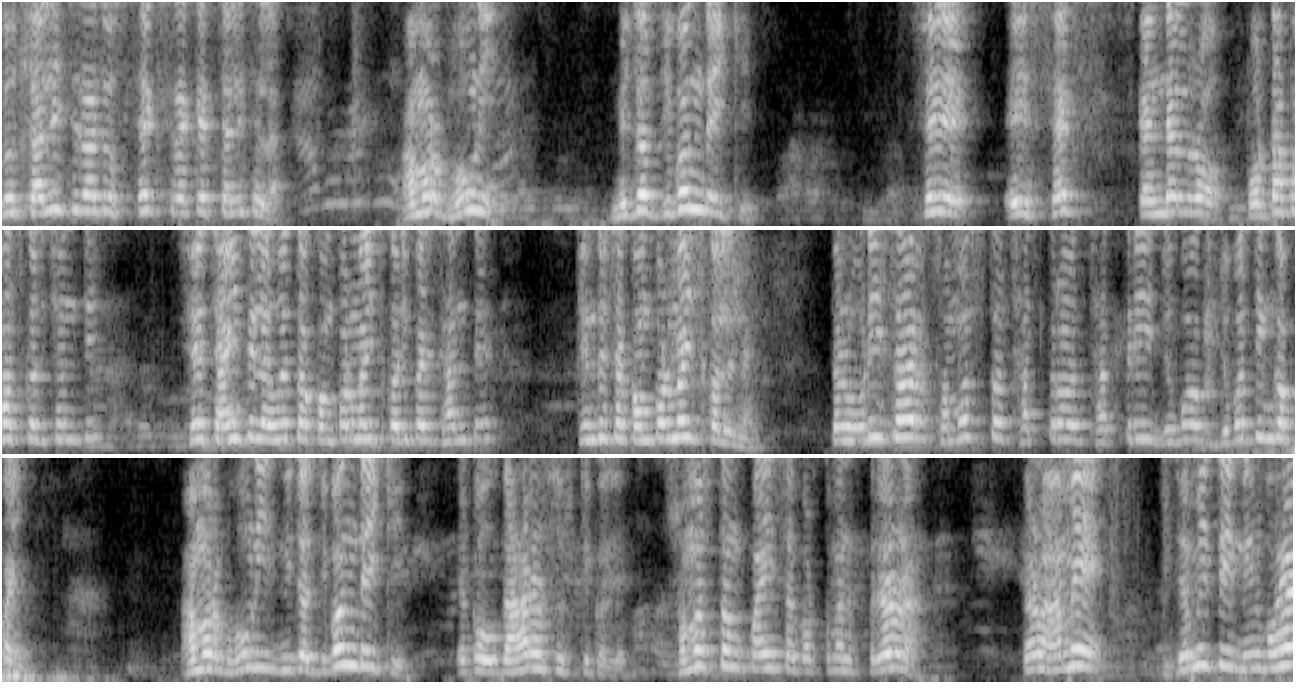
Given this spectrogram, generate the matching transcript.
যে চালিছিলা যে সেক্স রেকেট চালিছিলা আমার ভৌণী নিজের জীবন দেইকি সে এই সেক্স স্ক্যান্ডালর পর্দাফাশ করেছেন সে চাইলে তো কম্প্রোমাইজ করে পারিথান্তে কিন্তু সে কম্প্রোমাইজ কলে না তেমন ওড়িশার সমস্ত ছাত্র ছাত্রী যুবক যুবতী আমার ভৌণী নিজ জীবন দেইকি এক উদাহরণ সৃষ্টি কলে সমস্ত সে বর্তমান প্রেরণা ତେଣୁ ଆମେ ଯେମିତି ନିର୍ଭୟା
